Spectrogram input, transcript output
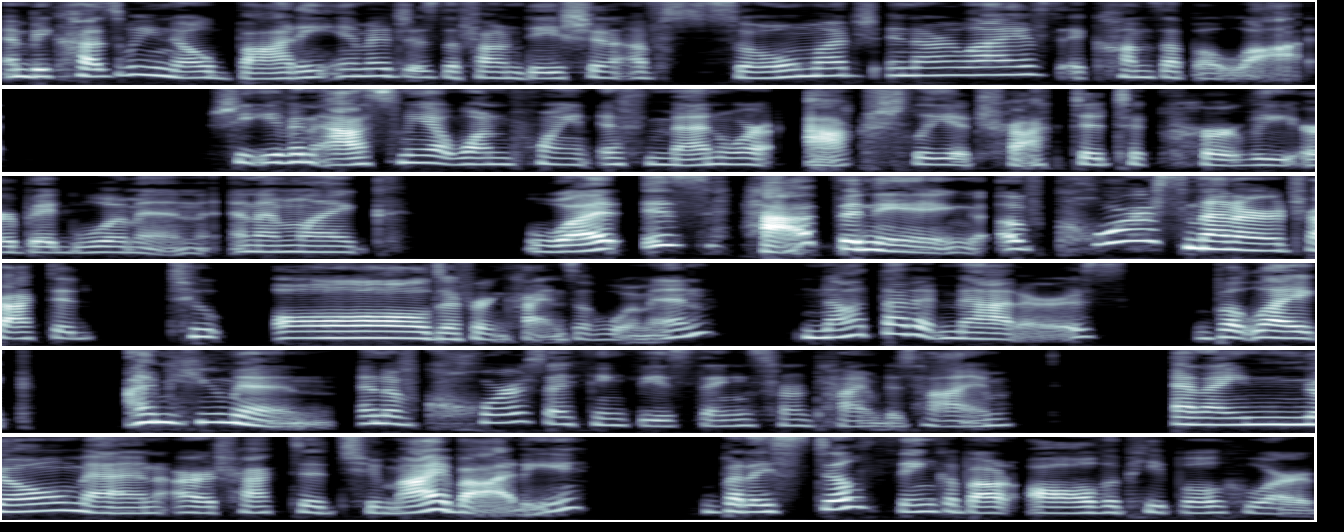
And because we know body image is the foundation of so much in our lives, it comes up a lot. She even asked me at one point if men were actually attracted to curvy or big women. And I'm like, what is happening? Of course, men are attracted to all different kinds of women. Not that it matters, but like, I'm human. And of course, I think these things from time to time. And I know men are attracted to my body, but I still think about all the people who are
